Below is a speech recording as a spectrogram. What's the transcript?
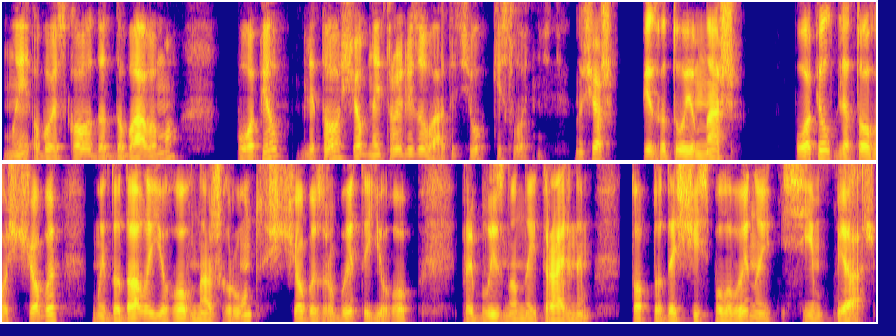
ми обов'язково додамо попіл для того, щоб нейтралізувати цю кислотність. Ну що ж, підготуємо наш попіл для того, щоб ми додали його в наш ґрунт, щоб зробити його приблизно нейтральним. Тобто десь 6,5-7 pH.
